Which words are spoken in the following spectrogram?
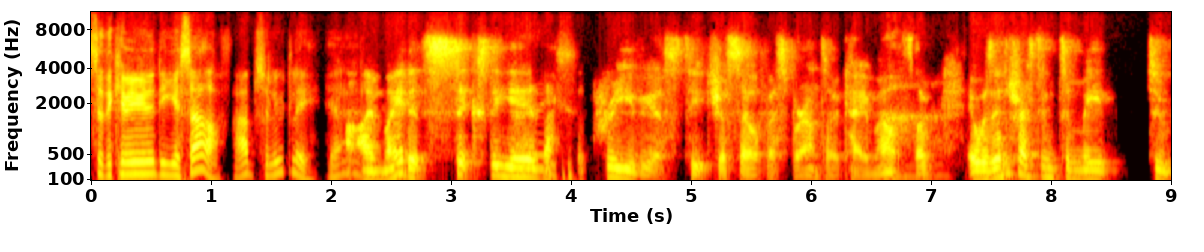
to the community yourself. Absolutely. Yeah. I made it 60 years nice. after the previous Teach Yourself Esperanto came out. So ah. it was interesting to me to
